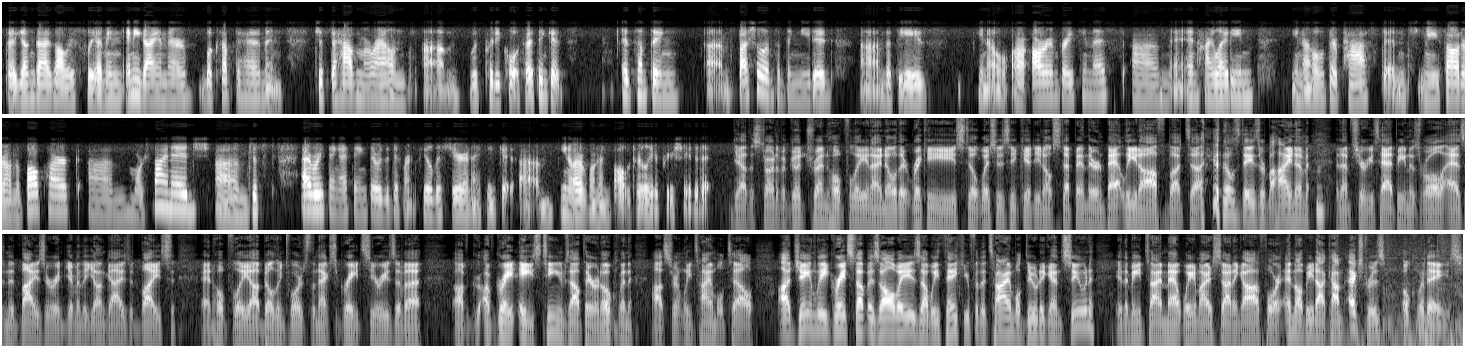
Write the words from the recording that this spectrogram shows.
the young guys. Obviously, I mean any guy in there looks up to him, and just to have them around um, was pretty cool. So I think it's it's something um, special and something needed um, that the A's, you know, are, are embracing this um, and, and highlighting, you know, their past. And you know, you saw it around the ballpark, um, more signage, um, just everything. I think there was a different feel this year, and I think it, um, you know, everyone involved really appreciated it. Yeah, the start of a good trend, hopefully. And I know that Rickey still wishes he could, you know, step in there and bat lead off, but uh, those days are behind him. Mm. And I'm sure he's happy in his role as an advisor and giving the young guys advice and hopefully uh, building towards the next great series of uh, of, of great A's teams out there in Oakland. Uh, certainly, time will tell. Uh, Jane Lee, great stuff as always. Uh, we thank you for the time. We'll do it again soon. In the meantime, Matt Waymeyer signing off for MLB.com Extras, Oakland A's.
